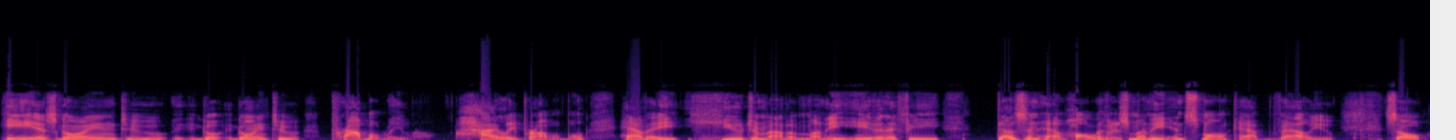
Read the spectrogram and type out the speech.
He is going to go, going to probably highly probable have a huge amount of money even if he doesn't have all of his money in small cap value. So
